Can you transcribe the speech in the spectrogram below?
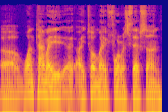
Uh, one time, I I told my former stepson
